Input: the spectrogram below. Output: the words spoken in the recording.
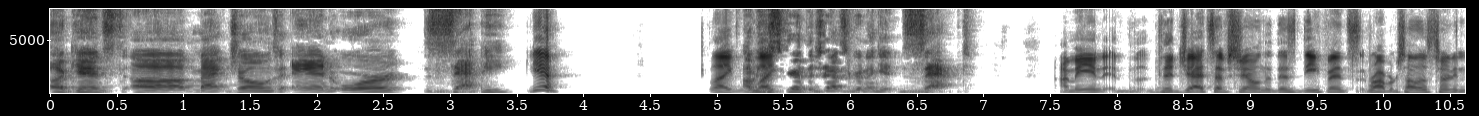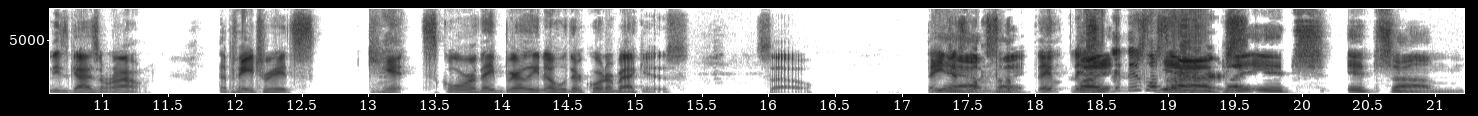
Against uh Mac Jones and or Zappe. Yeah. Like I'm like just scared the Jets are gonna get zapped. I mean, the Jets have shown that this defense, Robert Saleh's turning these guys around. The Patriots can't score; they barely know who their quarterback is. So they just Yeah, lost to the they, they, but- they just lost the yeah, Bears. but it's it's um,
